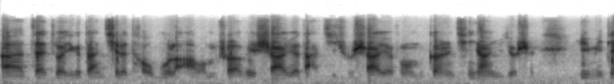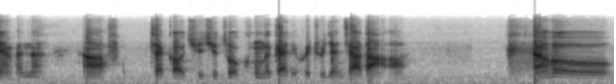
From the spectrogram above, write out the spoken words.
呃，在做一个短期的头部了啊。我们说了为十二月打基础，十二月份我们个人倾向于就是玉米淀粉呢啊，在高区去做空的概率会逐渐加大啊。然后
